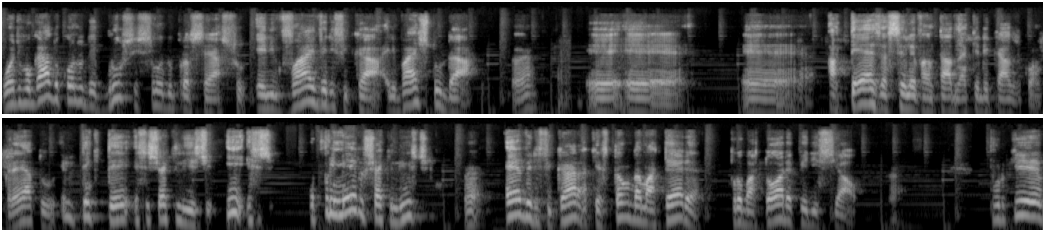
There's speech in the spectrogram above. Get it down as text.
O advogado, quando debruça em cima do processo, ele vai verificar, ele vai estudar né? é, é, é, a tese a ser levantada naquele caso concreto, ele tem que ter esse checklist. E esse, o primeiro checklist né, é verificar a questão da matéria probatória pericial. Né? Porque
